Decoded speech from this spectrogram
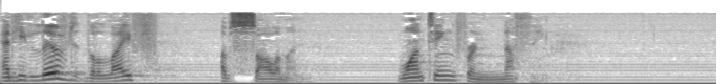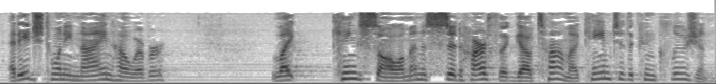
And he lived the life of Solomon wanting for nothing. At age 29, however, like King Solomon, Siddhartha Gautama came to the conclusion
